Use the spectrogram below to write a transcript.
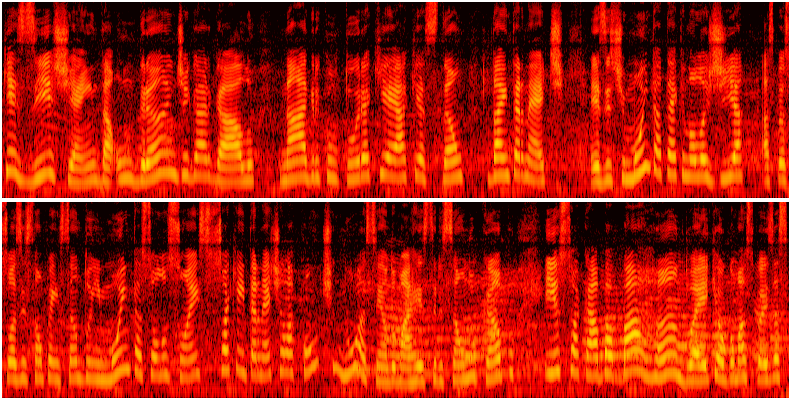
que existe ainda um grande gargalo na agricultura que é a questão da internet. Existe muita tecnologia, as pessoas estão pensando em muitas soluções, só que a internet ela continua sendo uma restrição no campo e isso acaba barrando aí que algumas coisas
